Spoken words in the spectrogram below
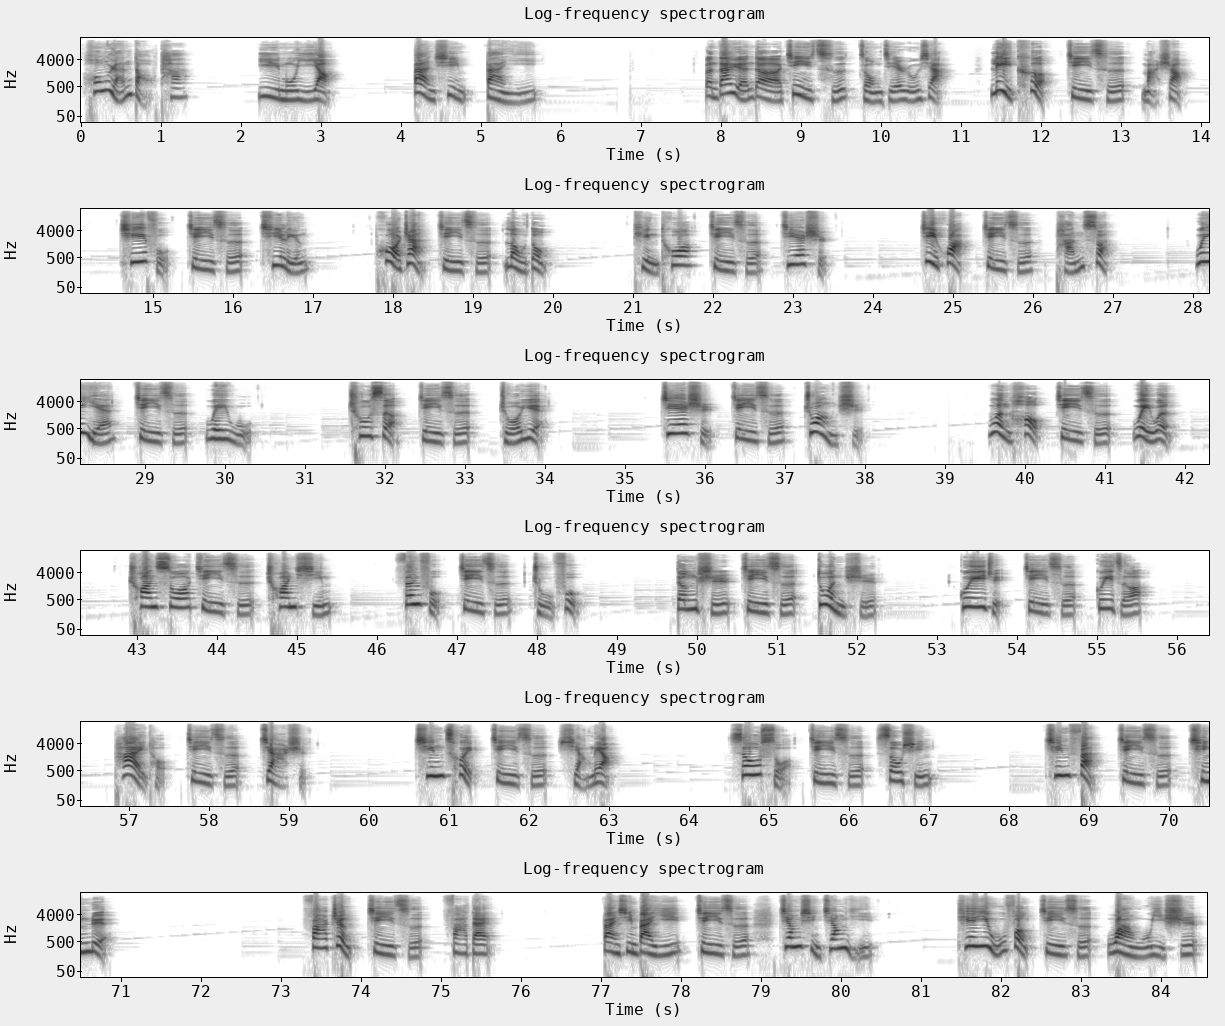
轰然倒塌，一模一样，半信半疑。本单元的近义词总结如下：立刻近义词马上，欺负近义词欺凌，破绽近义词漏洞，挺脱近义词结实，计划近义词盘算，威严近义词威武，出色近义词卓越，结实近义词。壮士，问候近义词慰问，穿梭近义词穿行，吩咐近义词嘱咐，登时近义词顿时，规矩近义词规则，派头近义词架势，清脆近义词响亮，搜索近义词搜寻。侵犯近义词侵略，发怔近义词发呆，半信半疑近义词将信将疑，天衣无缝近义词万无一失。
